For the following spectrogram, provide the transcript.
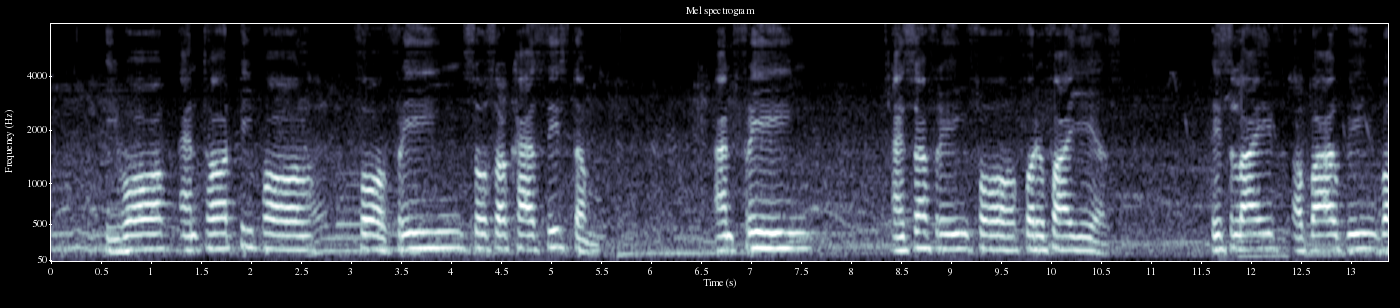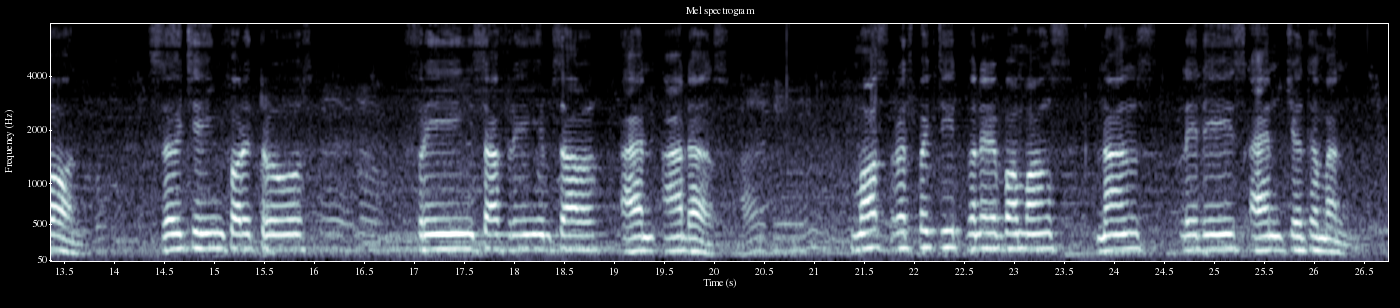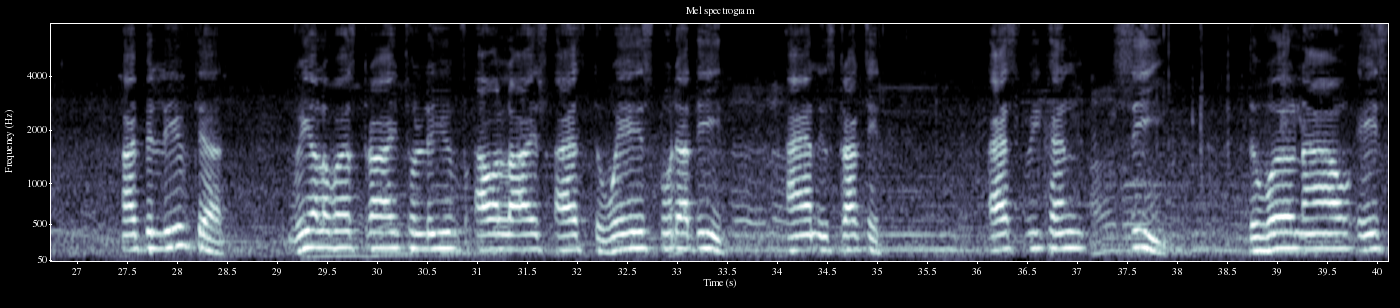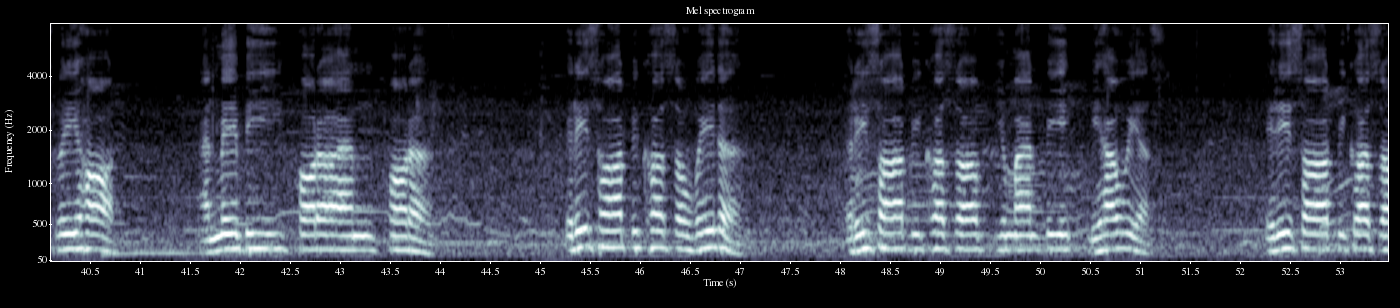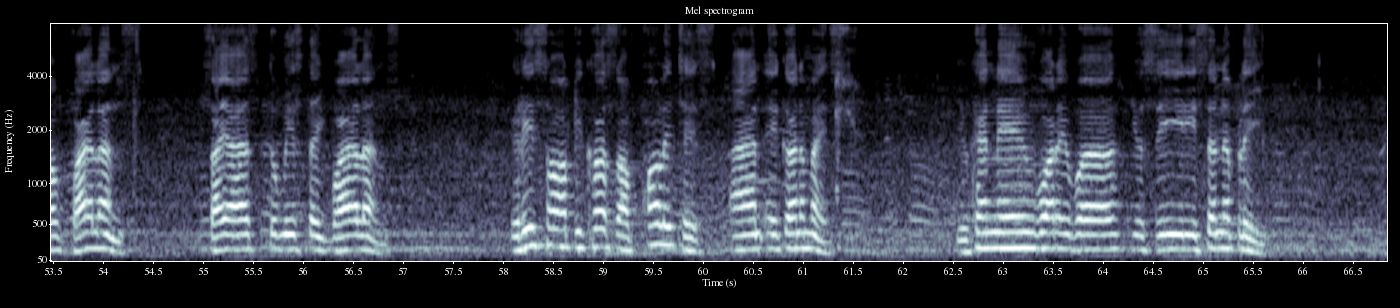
He walked and taught people for free social caste system and freeing and suffering for 45 years. His life about being born, searching for the truth, freeing, suffering himself and others. Most respected venerable monks, nuns, ladies and gentlemen, I believe that we us try to live our lives as the ways Buddha did and instructed. As we can see, the world now is very hot and maybe hotter and hotter. It is hot because of weather. It is hot because of human be- behaviors. It is hot because of violence, such as domestic violence. It is all because of politics and economics. You can name whatever you see reasonably.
